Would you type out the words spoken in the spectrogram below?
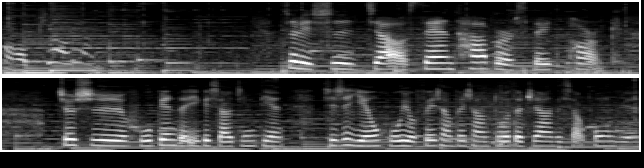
好漂亮。这里是叫 Sand Harbor State Park，就是湖边的一个小景点。其实盐湖有非常非常多的这样的小公园，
